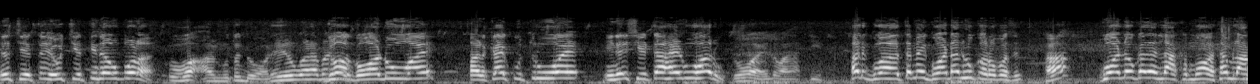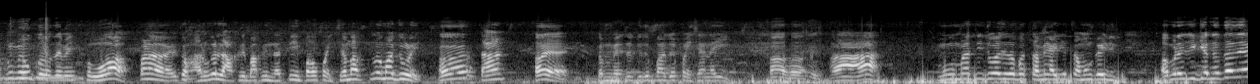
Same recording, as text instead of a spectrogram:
એ ચેતે એવું ચેતી રહેવું પડે. ઓહો હું તો દોડે એવું બરાબર જો ગોડું હોય અડકાય કૂતરું હોય એને શેટા હાડવું સારું જોવા એ તો વાત સાચી અરે તમે ગોડા શું કરો પછી? હા? ગોડો કદાચ લાખ મોથામાં લાખ રૂપિયા શું કરો તમે? ઓહો પણ એ તો સારું કે લાકડી બાકડી નથી પાવ પૈસા માંગતો તો મારી જોડે. હા? તાણ? હા તમે મેં તો કીધું મારા પૈસા નહીં. હા હા. હા હા. હું હમણાંથી જોયો છે પણ તમે આજે તમે કહી દીધું. અમરેજી ગયા નતા તે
